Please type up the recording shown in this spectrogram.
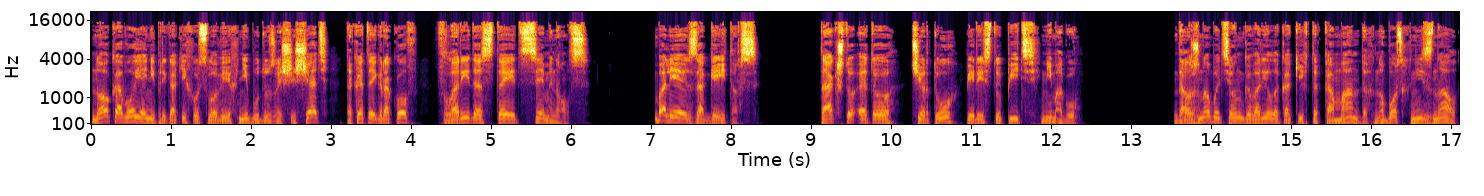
Но кого я ни при каких условиях не буду защищать, так это игроков Флорида Стейт Семинолс. Болею за Гейтерс. Так что эту черту переступить не могу. Должно быть, он говорил о каких-то командах, но Босх не знал,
